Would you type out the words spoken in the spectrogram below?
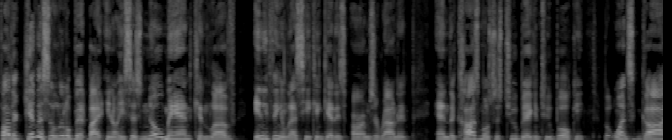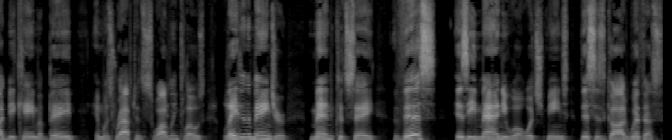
Father, give us a little bit by, you know, he says, no man can love anything unless he can get his arms around it. And the cosmos is too big and too bulky. But once God became a babe and was wrapped in swaddling clothes, laid in a manger, men could say, This is Emmanuel, which means this is God with us.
